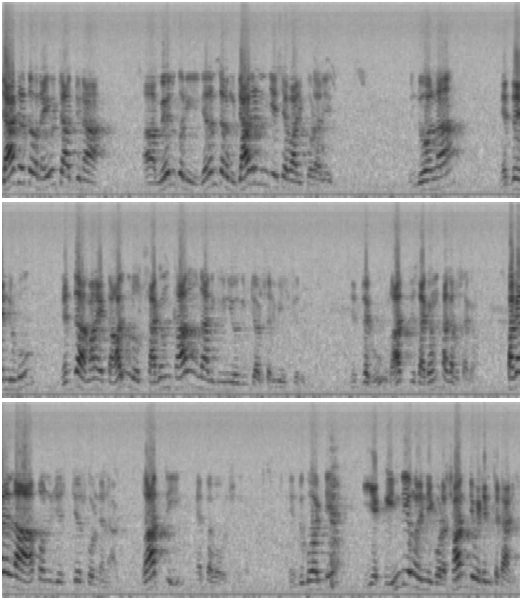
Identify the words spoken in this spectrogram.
జాగ్రత్త నైవచార్జున ఆ మేలుకొని నిరంతరం జాగరణం చేసేవారికి కూడా లేదు. ఇందువలన నిద్ర ఎందుకు? నిద్ర మన యొక్క ఆయువులో సగం కాలం దానికి వినియోగించాడు సర్వేశ్వరుడు. నిద్రకు రాత్రి సగం పగల సగం. పగలల్లా పనులు చేసి చేసుకోండి అన్నాడు. రాత్రి నిద్రపోవలసింది. ఎందుకు అంటే ఈ యొక్క ఇంద్రియములన్నీ కూడా శాంతి వహించడానికి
